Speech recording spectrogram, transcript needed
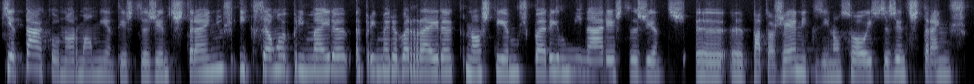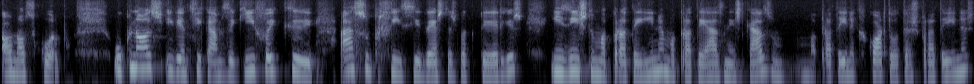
que atacam normalmente estes agentes estranhos e que são a primeira, a primeira barreira que nós temos para eliminar estes agentes uh, patogénicos e não só estes agentes estranhos ao nosso corpo. O que nós identificamos aqui foi que à superfície destas bactérias existe uma proteína, uma protease neste caso, uma proteína que corta outras proteínas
